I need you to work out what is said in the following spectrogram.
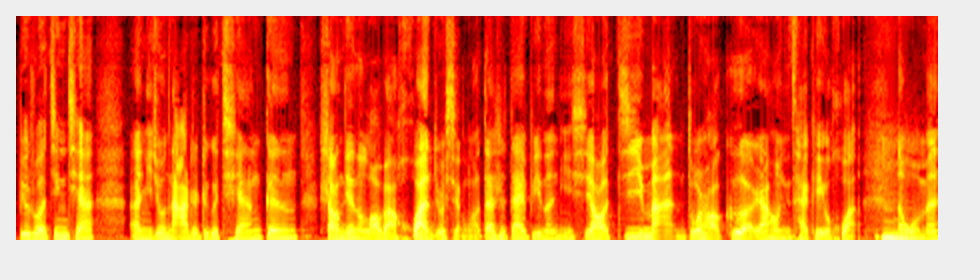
比如说金钱，呃，你就拿着这个钱跟商店的老板换就行了。但是代币呢，你需要积满多少个，然后你才可以换。那我们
